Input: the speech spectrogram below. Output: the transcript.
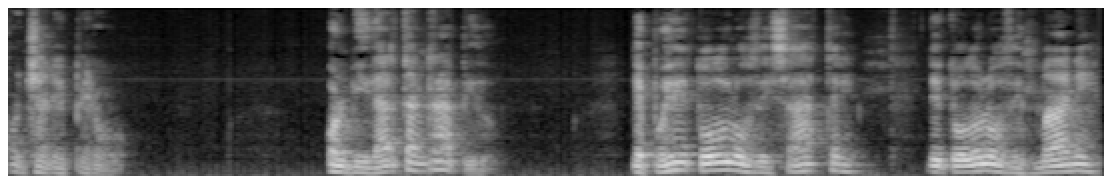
conchale, pero olvidar tan rápido, después de todos los desastres, de todos los desmanes,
